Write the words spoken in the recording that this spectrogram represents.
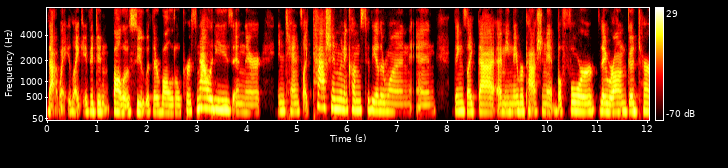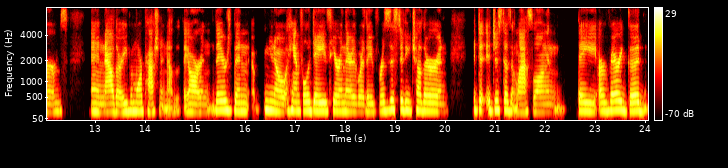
that way. Like if it didn't follow suit with their volatile personalities and their intense like passion when it comes to the other one and things like that. I mean, they were passionate before they were on good terms and now they're even more passionate now that they are. And there's been you know a handful of days here and there where they've resisted each other and it it just doesn't last long and they are very good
